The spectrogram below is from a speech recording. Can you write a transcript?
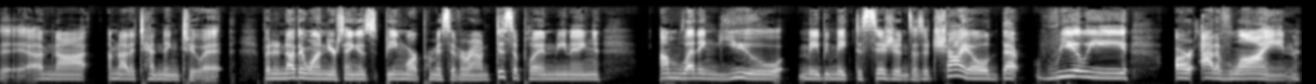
eh, i'm not i'm not attending to it. But another one you're saying is being more permissive around discipline meaning i'm letting you maybe make decisions as a child that really are out of line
